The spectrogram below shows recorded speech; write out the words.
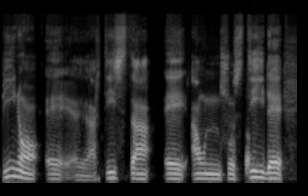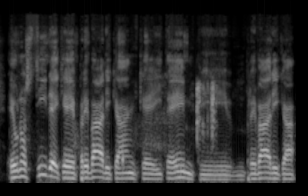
Pino è eh, artista e ha un suo stile, è uno stile che prevarica anche i tempi, prevarica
